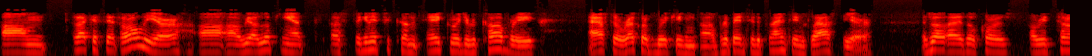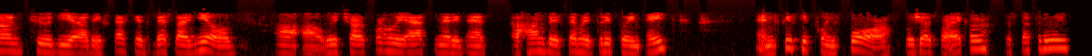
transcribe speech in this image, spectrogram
Um, like I said earlier, uh, uh, we are looking at a significant acreage recovery after record-breaking uh, prevented plantings last year, as well as, of course, a return to the, the expected baseline yields, which are currently estimated at 173.8 and 50.4 bushels per acre, respectively.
